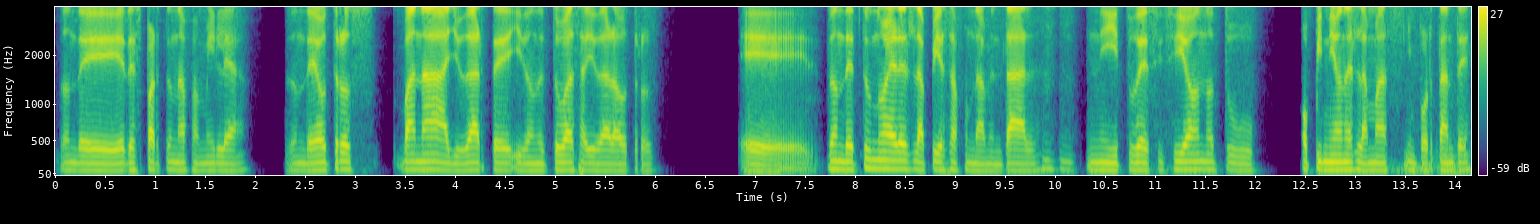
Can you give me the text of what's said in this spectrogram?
donde eres parte de una familia, donde otros van a ayudarte y donde tú vas a ayudar a otros. Eh, donde tú no eres la pieza fundamental, ni tu decisión o tu opinión es la más importante.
